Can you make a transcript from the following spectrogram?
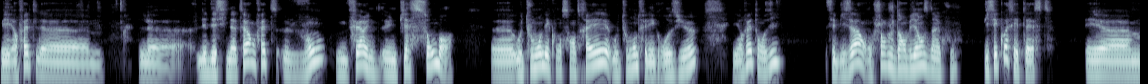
Mais en fait, le, les dessinateurs en fait vont faire une, pièce sombre euh, où tout le monde est concentré, où tout le monde fait les gros yeux, et en fait on se dit c'est bizarre, on change d'ambiance d'un coup. Puis c'est quoi ces tests? Euh,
